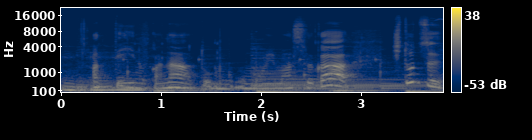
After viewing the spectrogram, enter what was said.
うん。あっていいのかなとも思いますが一つ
